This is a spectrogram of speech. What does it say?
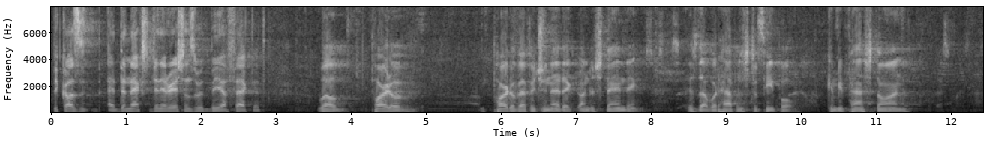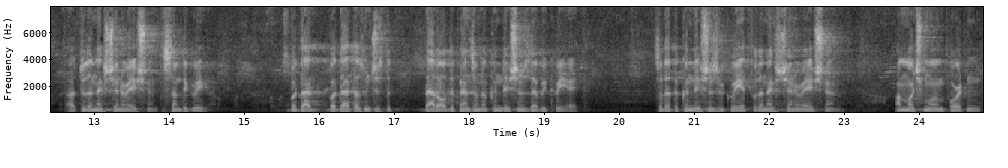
because the next generations would be affected. Well, part of, part of epigenetic understanding is that what happens to people can be passed on uh, to the next generation to some degree. But that, but that doesn't just, that all depends on the conditions that we create. So that the conditions we create for the next generation are much more important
